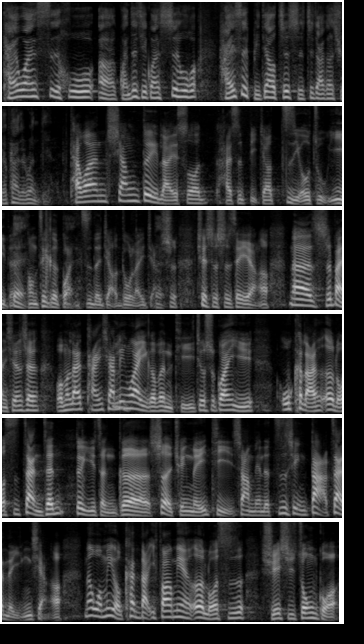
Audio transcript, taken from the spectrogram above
台湾似乎呃管制机关似乎还是比较支持芝加哥学派的论点。台湾相对来说还是比较自由主义的，从这个管制的角度来讲，是确实是这样啊。那石板先生，我们来谈一下另外一个问题，就是关于乌克兰俄罗斯战争对于整个社群媒体上面的资讯大战的影响啊。那我们有看到，一方面俄罗斯学习中国，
